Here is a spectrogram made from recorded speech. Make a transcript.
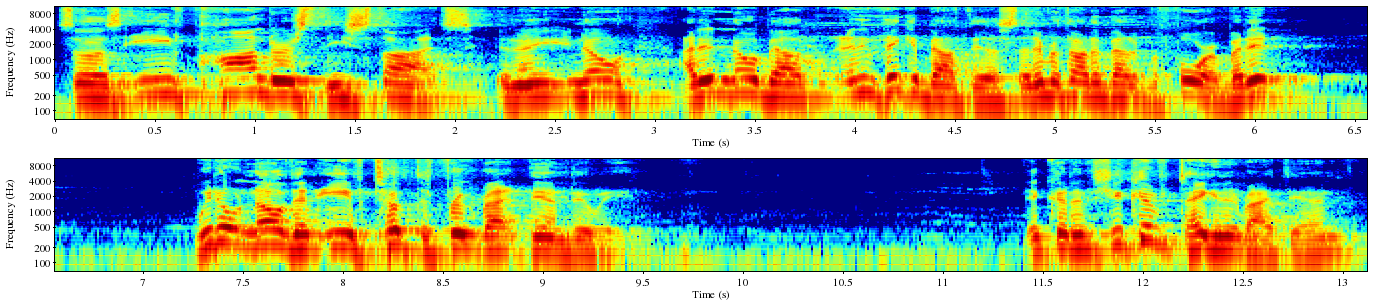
So as Eve ponders these thoughts, and I, you know, I didn't know about, I didn't think about this, I never thought about it before, but it, we don't know that Eve took the fruit right then, do we? It could have, she could have taken it right then.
